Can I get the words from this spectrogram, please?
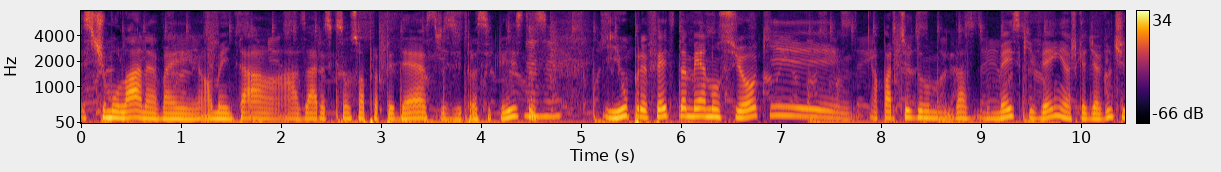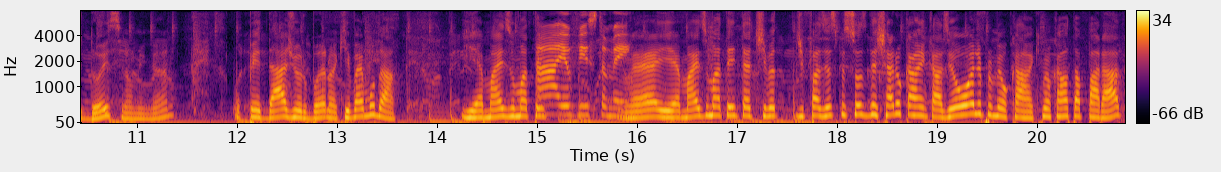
estimular, né? Vai aumentar as áreas que são só para pedestres e para ciclistas. E o prefeito também anunciou que a partir do, da- do mês que vem, acho que é dia 22, se não me engano, o pedágio urbano aqui vai mudar. E é mais uma tentativa. Ah, eu vi isso também. É, e é mais uma tentativa de fazer as pessoas deixarem o carro em casa. Eu olho pro meu carro aqui, meu carro tá parado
